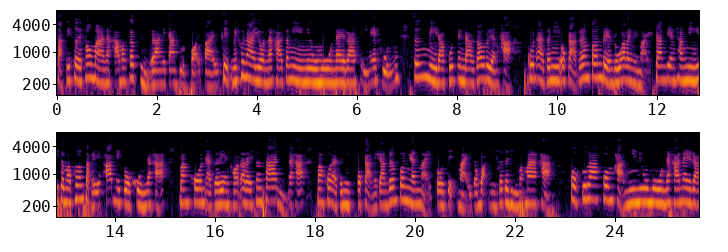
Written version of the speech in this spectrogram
สรรคที่เคยเข้ามานะคะ มันก็ถึงเวลาในการปลดปล่อยไป 10 มิถุนายนนะคะ จะมีนิวมูลในราศีเมถุน ซึ่งมีดาวพุธเป็นดาวเจ้าเรือนค่ะคุณอาจจะมีโอกาสเริ่มต้นเรียนรู้อะไรใหม่ ๆ การเรียนครั้งนี้จะมาเพิ่มศักยภาพในตัวคุณนะคะ บางคนอาจจะเรียนคอร์สอะไรสั้นๆนะคะ บางคนอาจจะมีโอกาสในการเริ่มต้นงานใหม่โปรเจกต์ใหม่จังหวะนี้ก็จะดีมากๆค่ะ 6 ตุลาคมค่ะมีนิวมูลนะคะ ในรา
